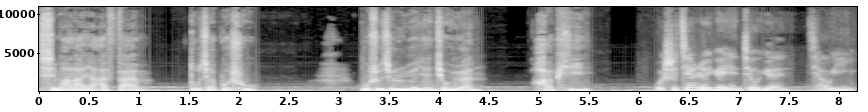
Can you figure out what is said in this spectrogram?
喜马拉雅 FM 独家播出。我是惊人院研究员哈皮，我是惊人院研究员乔毅。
